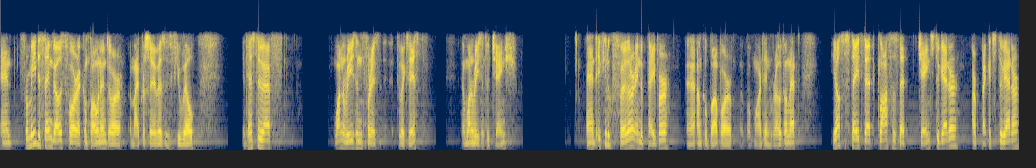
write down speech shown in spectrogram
And for me, the same goes for a component or a microservice, if you will. It has to have one reason for it to exist, and one reason to change. And if you look further in the paper, uh, Uncle Bob or Bob Martin wrote on that. He also states that classes that change together are packaged together,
